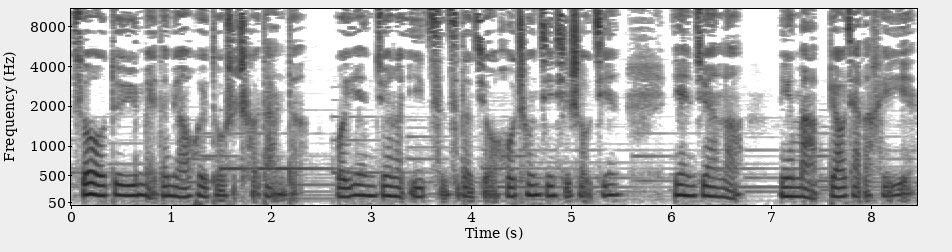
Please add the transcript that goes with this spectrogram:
所有对于美的描绘都是扯淡的。我厌倦了一次次的酒后冲进洗手间，厌倦了明码标价的黑夜。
